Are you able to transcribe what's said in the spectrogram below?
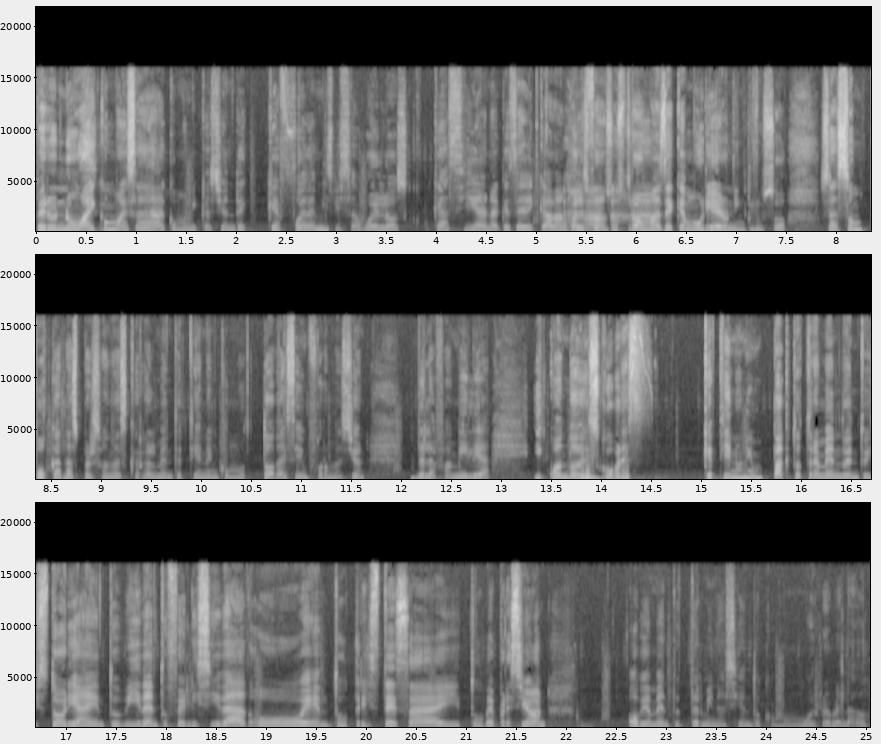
pero no hay como esa comunicación de qué fue de mis bisabuelos, qué hacían, a qué se dedicaban, cuáles fueron sus traumas, de qué murieron incluso. O sea, son pocas las personas que realmente tienen como toda esa información de la familia. Y cuando descubres que tiene un impacto tremendo en tu historia, en tu vida, en tu felicidad o en tu tristeza y tu depresión, obviamente termina siendo como muy revelador.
